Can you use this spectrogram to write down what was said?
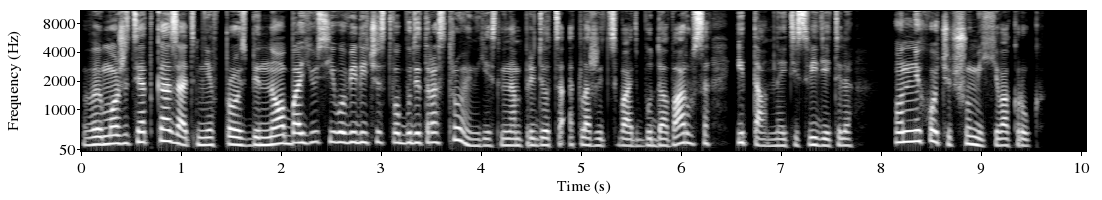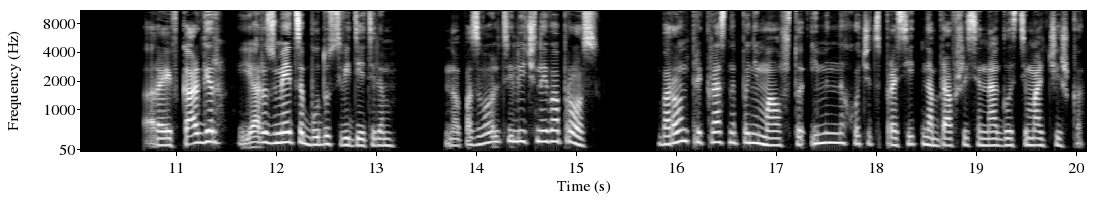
Вы можете отказать мне в просьбе, но, боюсь, его величество будет расстроен, если нам придется отложить свадьбу до Варуса и там найти свидетеля. Он не хочет шумихи вокруг. Рейв Каргер, я, разумеется, буду свидетелем. Но позвольте личный вопрос. Барон прекрасно понимал, что именно хочет спросить набравшийся наглости мальчишка,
